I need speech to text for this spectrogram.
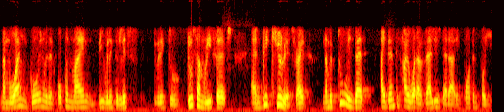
number one, go in with an open mind, be willing to listen, be willing to do some research, and be curious, right? Number two is that identify what are values that are important for you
